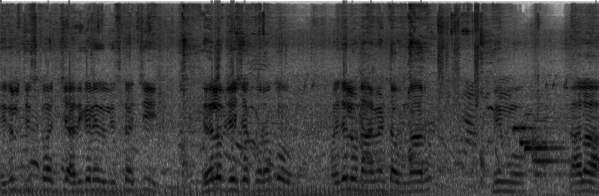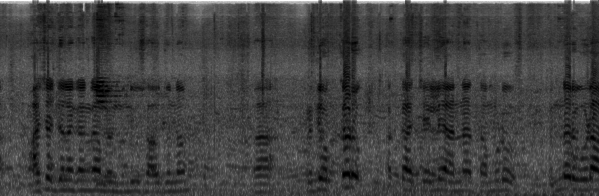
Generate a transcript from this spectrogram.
నిధులు తీసుకొచ్చి అధిక నిధులు తీసుకొచ్చి డెవలప్ చేసే కొరకు ప్రజలు నా వెంట ఉన్నారు. మేము చాలా ఆశాజనకంగా మేము ముందుకు సాగుతున్నాం. ప్రతి ఒక్కరు అక్క చెల్లె అన్న తమ్ముడు అందరూ కూడా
